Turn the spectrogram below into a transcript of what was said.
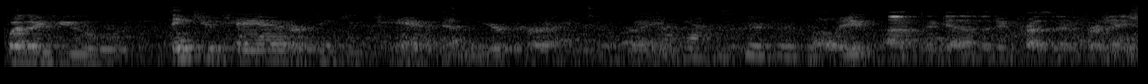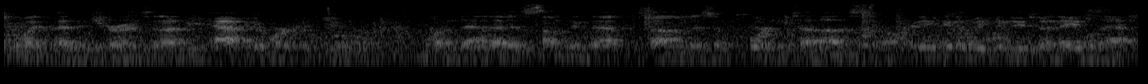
whether you think you can or think you can't, you're correct, right? Well, we, I'm, again, I'm the new president for Nationwide Pet Insurance, and I'd be happy to work with you on that. That is something that um, is important to us. So anything that we can do to enable that,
